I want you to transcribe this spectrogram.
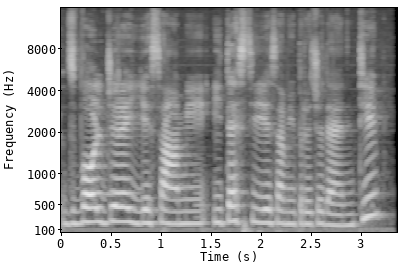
svolgere gli esami, i testi di esami precedenti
